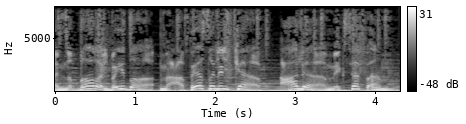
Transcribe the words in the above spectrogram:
النظارة البيضاء مع فيصل الكاف على مكسف أم.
